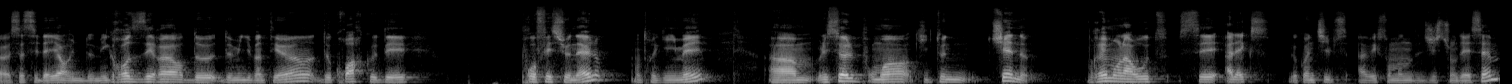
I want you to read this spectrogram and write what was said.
Euh, ça, c'est d'ailleurs une de mes grosses erreurs de 2021, de croire que des professionnels, entre guillemets, les seuls pour moi qui tiennent vraiment la route, c'est Alex de Quantips avec son mandat de gestion DSM.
